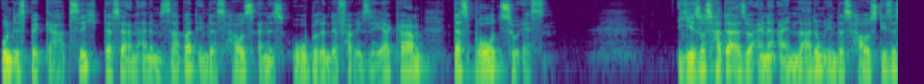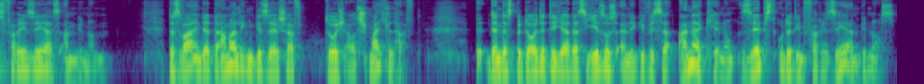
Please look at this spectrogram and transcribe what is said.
und es begab sich, dass er an einem Sabbat in das Haus eines Oberen der Pharisäer kam, das Brot zu essen. Jesus hatte also eine Einladung in das Haus dieses Pharisäers angenommen. Das war in der damaligen Gesellschaft durchaus schmeichelhaft. Denn das bedeutete ja, dass Jesus eine gewisse Anerkennung selbst unter den Pharisäern genoss.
